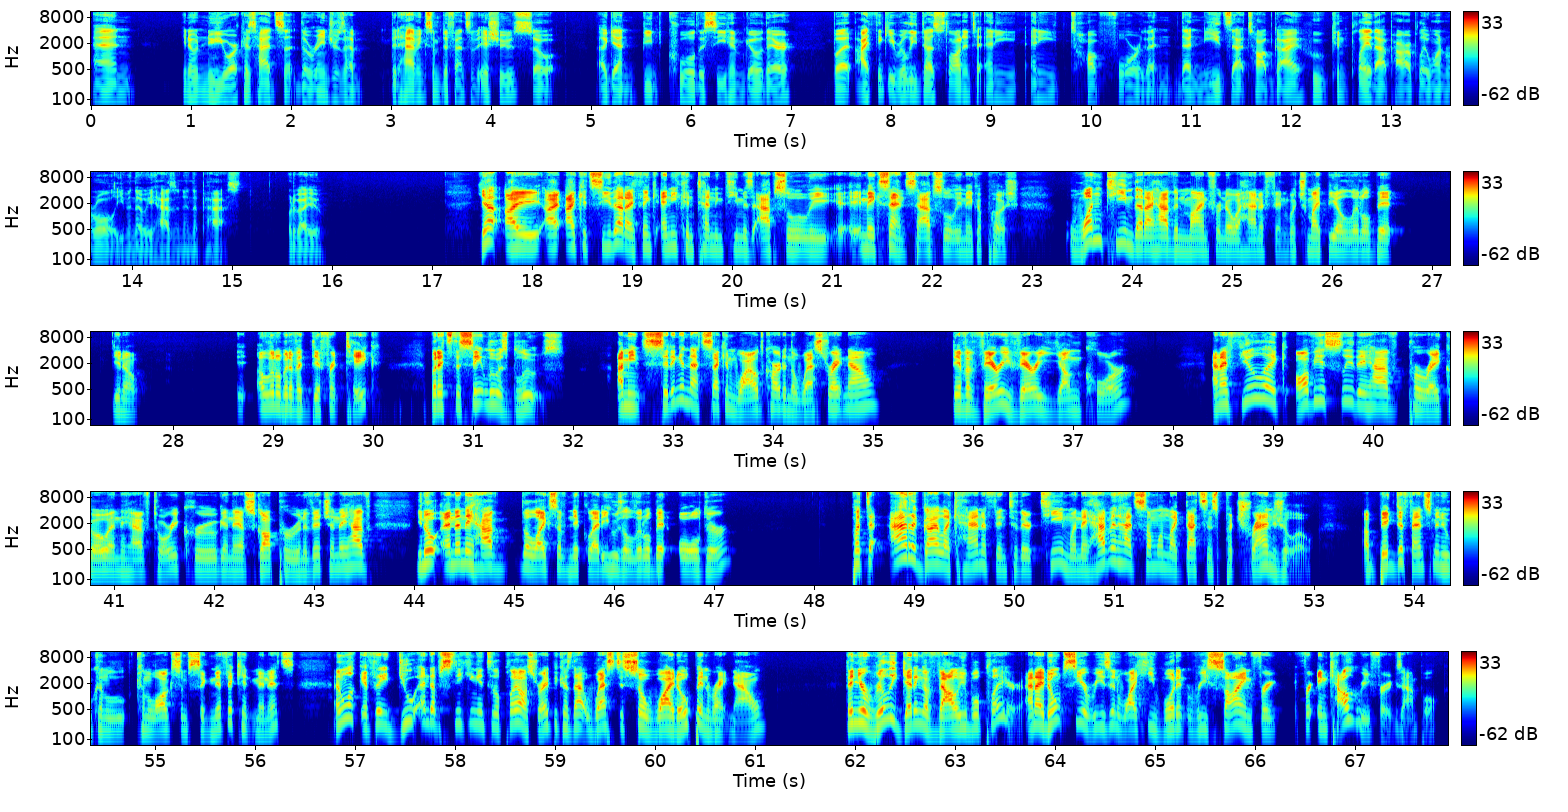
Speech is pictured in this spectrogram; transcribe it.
And you know, New York has had some, the Rangers have been having some defensive issues. So again, be cool to see him go there. But I think he really does slot into any any top four that that needs that top guy who can play that power play one role, even though he hasn't in the past. What about you? Yeah, I, I, I could see that. I think any contending team is absolutely it makes sense to absolutely make a push. One team that I have in mind for Noah Hanifin, which might be a little bit, you know, a little bit of a different take, but it's the St. Louis Blues. I mean, sitting in that second wild card in the West right now, they have a very, very young core. And I feel like obviously they have Parayko and they have Torey Krug and they have Scott Perunovich and they have, you know, and then they have the likes of Nick Leddy, who's a little bit older. But to add a guy like Hanifin to their team when they haven't had someone like that since Pietrangelo, a big defenseman who can can log some significant minutes. And look, if they do end up sneaking into the playoffs, right? Because that West is so wide open right now, then you're really getting a valuable player. And I don't see a reason why he wouldn't resign for for in Calgary, for example.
